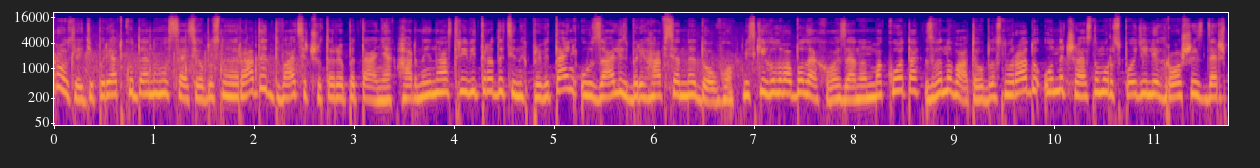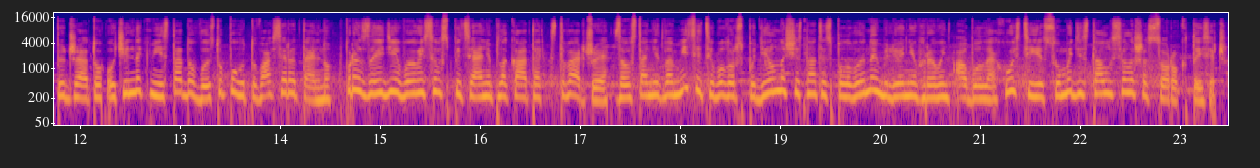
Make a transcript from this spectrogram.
розгляді порядку денного сесії обласної ради 24 питання. Гарний настрій від традиційних привітань у залі зберігався недовго. Міський голова Болехова Зенон Макота звинуватив обласну раду у нечесному розподілі грошей з держбюджету. Очільник міста до виступу готувався ретельно. В президії вивісив спеціальні плакати. Стверджує, за останні два місяці було розподілено 16,5 мільйонів гривень, а Болеху з цієї суми дісталося лише 40 тисяч.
